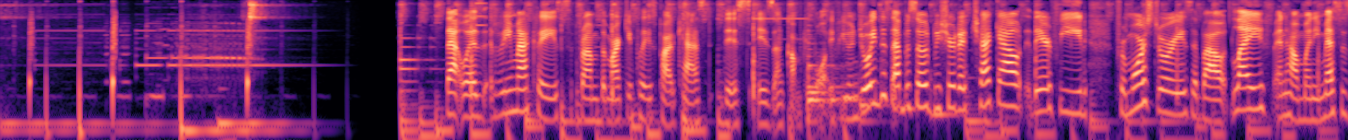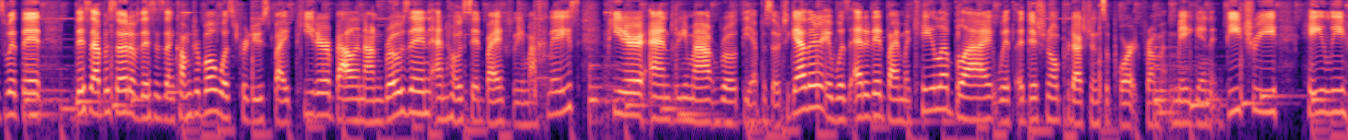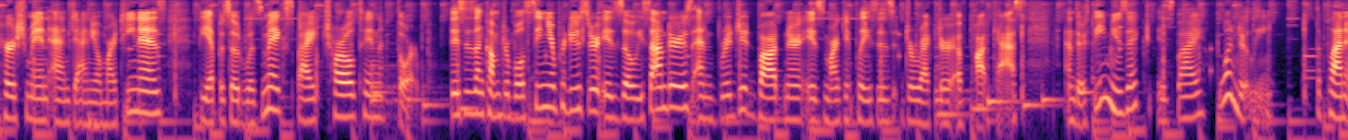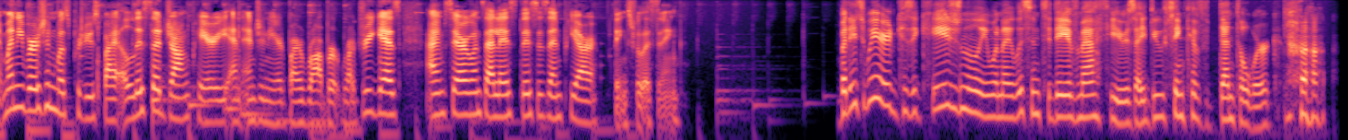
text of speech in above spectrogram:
That was Reema Khrais from the Marketplace podcast, This is Uncomfortable. If you enjoyed this episode, be sure to check out their feed for more stories about life and how money messes with it. This episode of This is Uncomfortable was produced by Peter Balonon Rosen and hosted by Reema Khrais. Peter and Reema wrote the episode together. It was edited by Micaela Blei with additional production support from Megan Detrie, Hayley Hershman, and Daniel Martinez. The episode was mixed by Charlton Thorp. This is Uncomfortable senior producer is Zoe Saunders, and Bridget Bodner is Marketplace's director of podcasts. And their theme music is by Wonderly. The Planet Money version was produced by Alyssa Jeong Perry and engineered by Robert Rodriguez. I'm Sarah Gonzalez. This is NPR. Thanks for listening. but it's weird because occasionally when I listen to Dave Matthews, I do think of dental work.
